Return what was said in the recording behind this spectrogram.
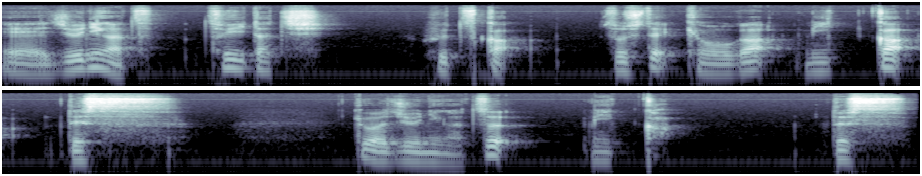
えー12月1日、2日、そして今日が3日です。今日は12月3日です。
